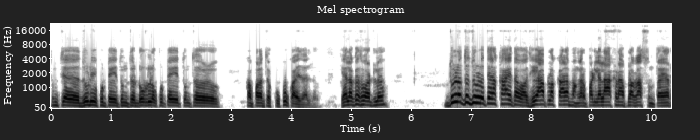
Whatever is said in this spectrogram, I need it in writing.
तुमचं जुडी कुठे आहे? तुमचं डोरलं कुठे आहे? तुमचं कपाळाचं कुकू काय झालं? याला कसं वाटलं? जुळलं तर जुळलं त्याला काय तवा हे आपला काळा भांगार पडलेला आकडा आपला घासून तयार.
